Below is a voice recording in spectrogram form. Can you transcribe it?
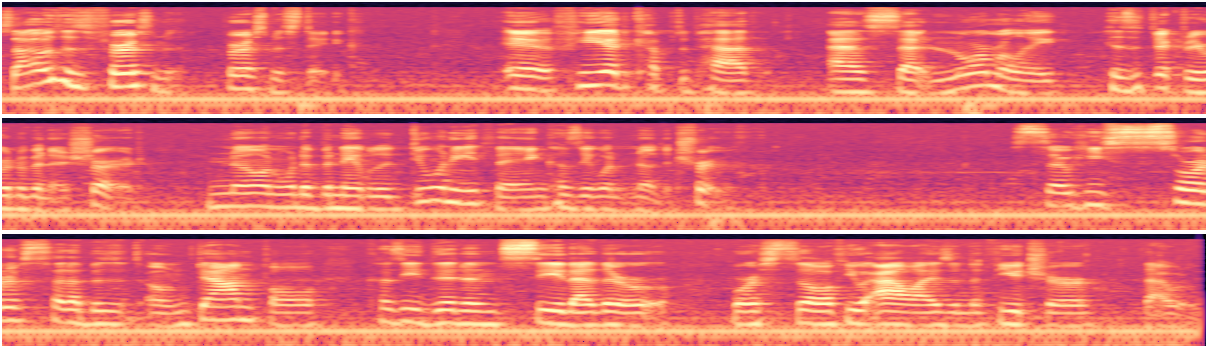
So that was his first first mistake. If he had kept the path as set normally, his victory would have been assured. No one would have been able to do anything because they wouldn't know the truth. So he sort of set up his own downfall because he didn't see that there were still a few allies in the future that would,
